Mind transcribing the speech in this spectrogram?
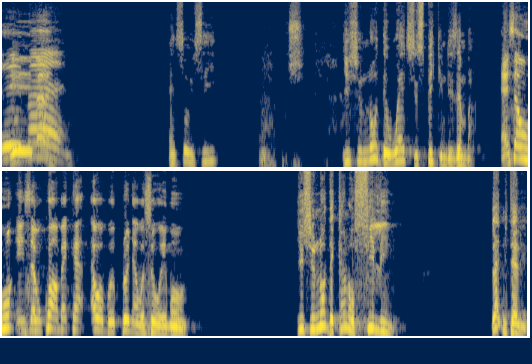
Amen. And so you see, you should know the words you speak in December. You should know the kind of feeling. Let me tell you.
